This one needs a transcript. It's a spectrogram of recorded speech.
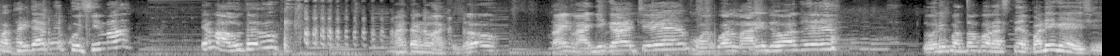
વખાઈ જાય ખુશીમાં? કેમ આવું થયું? હા વાંચી દઉં. ત્રણ વાગી ગયા છે. ફોન ફોન મારી જોવા દે. દોરી પતંગો રસ્તે પડી ગઈ છે.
